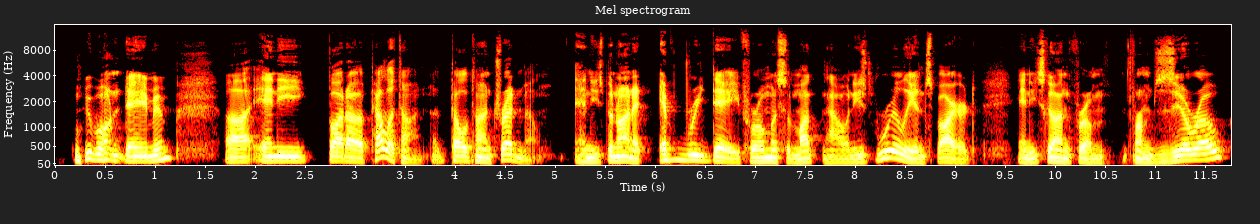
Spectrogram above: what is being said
we won't name him. Uh, and he bought a Peloton, a Peloton treadmill. And he's been on it every day for almost a month now. And he's really inspired. And he's gone from, from zero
